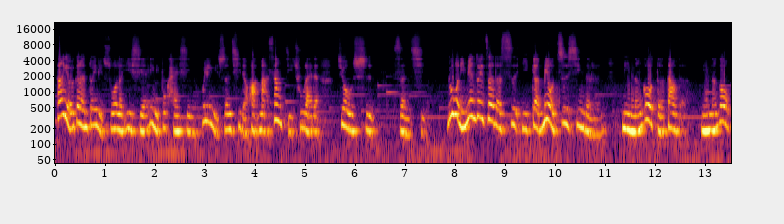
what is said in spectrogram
当有一个人对你说了一些令你不开心、会令你生气的话，马上挤出来的就是生气。如果你面对着的是一个没有自信的人，你能够得到的，你能够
